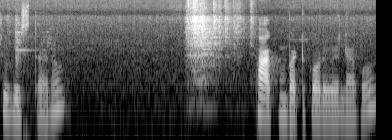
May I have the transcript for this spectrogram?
చూపిస్తాను. పాకం పట్టుకోవడం ఎలాగో.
